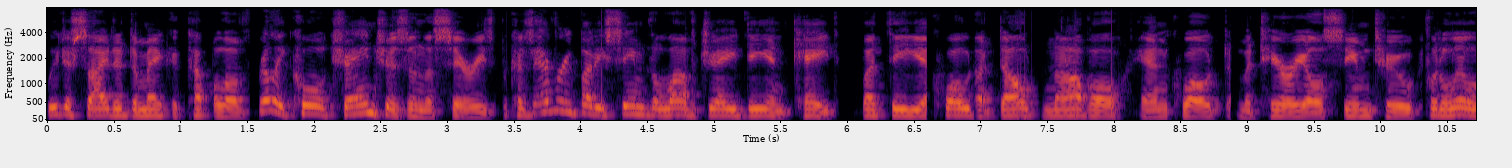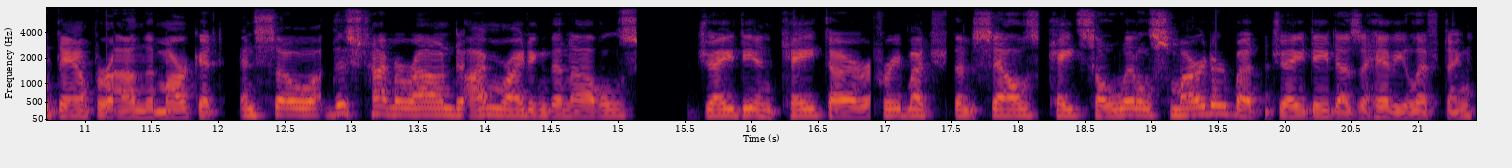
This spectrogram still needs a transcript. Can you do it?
we decided to make a couple of really cool changes in the series because everybody seemed to love JD and Kate, but the uh, quote adult novel end quote material seemed to put a little damper on the market. And so uh, this time around, I'm writing the novels. JD and Kate are pretty much themselves. Kate's a little smarter, but JD does a heavy lifting.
